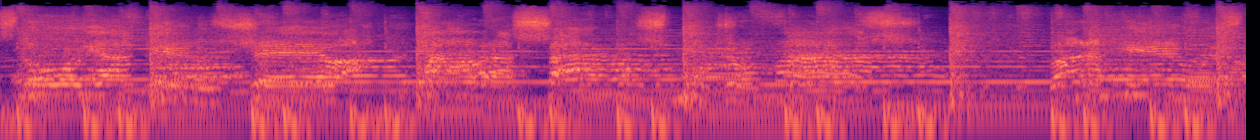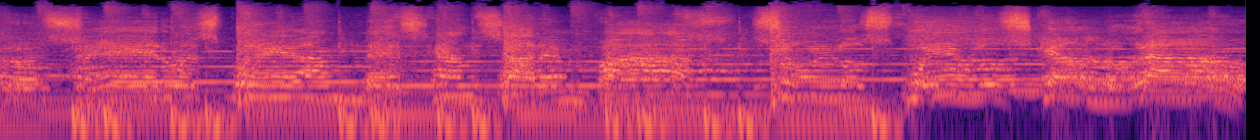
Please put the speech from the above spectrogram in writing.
historia que nos lleva a abrazarnos mucho más, para que nuestros héroes puedan descansar en paz. Son los pueblos que han logrado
